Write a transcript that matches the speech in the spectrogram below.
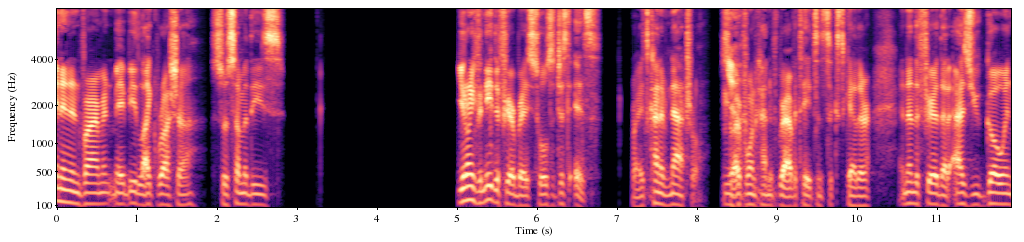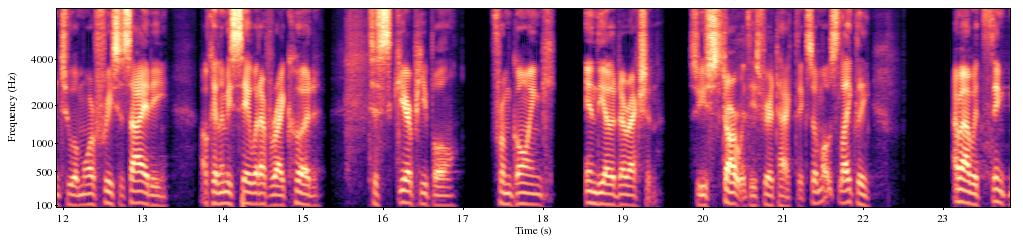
in an environment maybe like Russia, so some of these you don't even need the fear-based tools, it just is. Right? It's kind of natural. So Yeah. everyone kind of gravitates and sticks together. And then the fear that as you go into a more free society, okay, let me say whatever I could to scare people from going in the other direction. So you start with these fear tactics. So most likely, I mean, I would think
